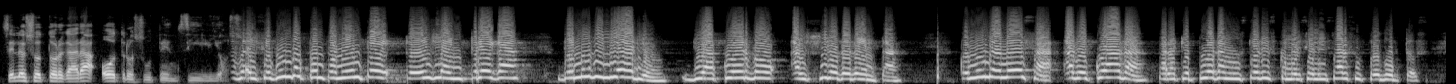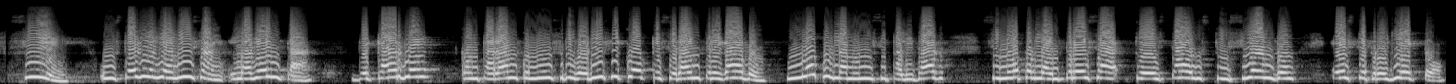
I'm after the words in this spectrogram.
se les otorgará otros utensilios. El segundo componente que es la entrega de mobiliario de acuerdo al giro de venta, con una mesa adecuada para que puedan ustedes comercializar sus productos. Si ustedes realizan la venta de carne, contarán con un frigorífico que será entregado no por la municipalidad, sino por la empresa que está auspiciando este proyecto,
